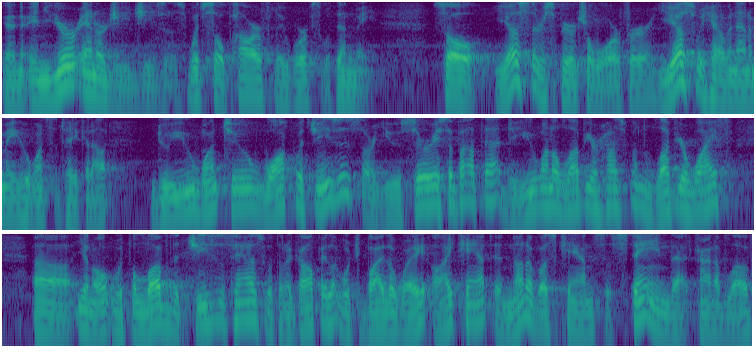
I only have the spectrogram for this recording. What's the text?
in, in your energy, Jesus, which so powerfully works within me. So, yes, there's spiritual warfare. Yes, we have an enemy who wants to take it out. Do you want to walk with Jesus? Are you serious about that? Do you want to love your husband, love your wife? Uh, you know, with the love that Jesus has, with an agape love, which, by the way, I can't and none of us can sustain that kind of love,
